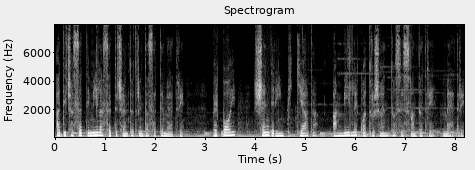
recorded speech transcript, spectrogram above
a 17.737 metri, per poi scendere in picchiata a 1.463 metri,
